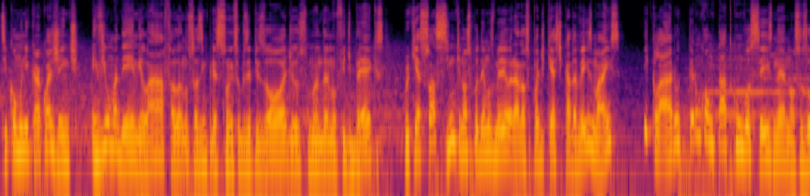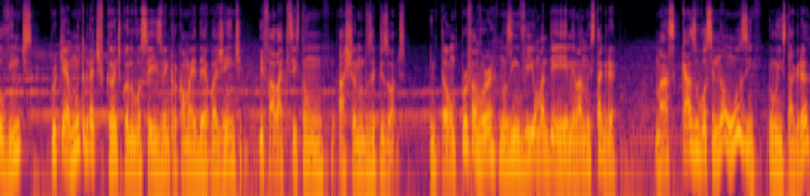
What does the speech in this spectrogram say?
se comunicar com a gente. Envie uma DM lá falando suas impressões sobre os episódios, mandando feedbacks, porque é só assim que nós podemos melhorar nosso podcast cada vez mais e, claro, ter um contato com vocês, né, nossos ouvintes, porque é muito gratificante quando vocês vêm trocar uma ideia com a gente e falar que vocês estão achando dos episódios. Então, por favor, nos envie uma DM lá no Instagram. Mas caso você não use o Instagram,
